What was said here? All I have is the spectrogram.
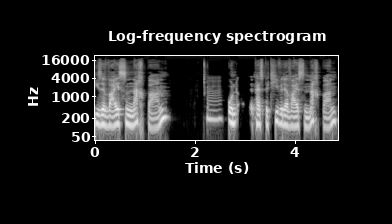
diese weißen Nachbarn. Mhm. Und Perspektive der weißen Nachbarn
